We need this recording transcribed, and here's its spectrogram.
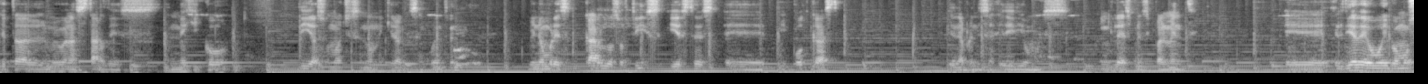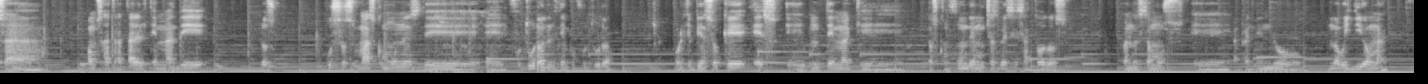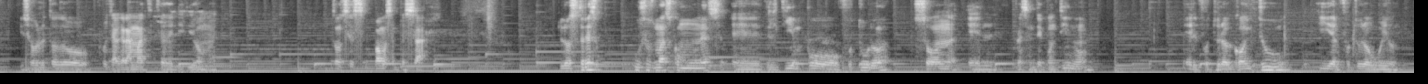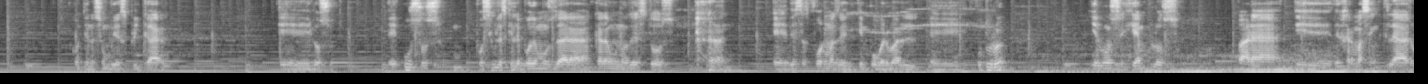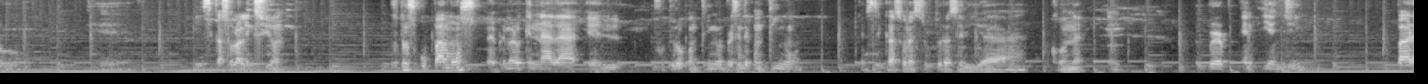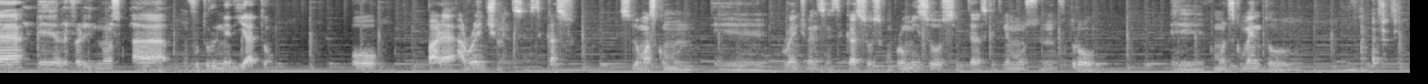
¿qué tal? Muy buenas tardes en México, días o noches en donde quiera que se encuentren. Mi nombre es Carlos Ortiz y este es eh, mi podcast en aprendizaje de idiomas, inglés principalmente. Eh, el día de hoy vamos a, vamos a tratar el tema de los usos más comunes del de, futuro, del tiempo futuro, porque pienso que es eh, un tema que nos confunde muchas veces a todos cuando estamos eh, aprendiendo un nuevo idioma y sobre todo pues, la gramática del idioma. Entonces vamos a empezar. Los tres usos más comunes eh, del tiempo futuro son el presente continuo, el futuro going to y el futuro will. A continuación voy a explicar eh, los eh, usos posibles que le podemos dar a cada uno de estos eh, de estas formas del tiempo verbal futuro. Y algunos ejemplos para dejar más en claro en este caso la lección. Nosotros ocupamos primero que nada el futuro continuo el presente continuo. En este caso la estructura sería con verb en ing para eh, referirnos a un futuro inmediato o para arrangements en este caso. Es lo más común. Eh, arrangements en este caso es compromisos, citas que tenemos en un futuro, eh, como les comento,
